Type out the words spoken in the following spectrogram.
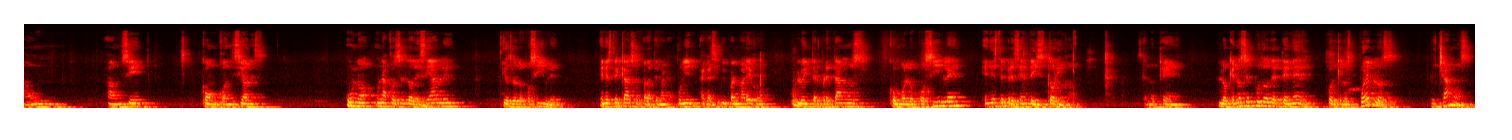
a un sí con condiciones. Uno, una cosa es lo deseable y otro es lo posible. En este caso, para Temacapulín, Agacico y Palmarejo, lo interpretamos como lo posible en este presente histórico. Lo que, lo que no se pudo detener, porque los pueblos luchamos.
